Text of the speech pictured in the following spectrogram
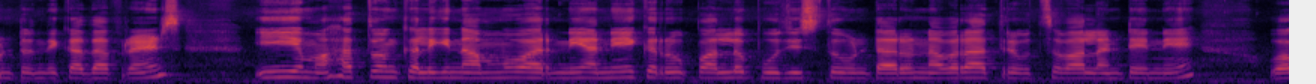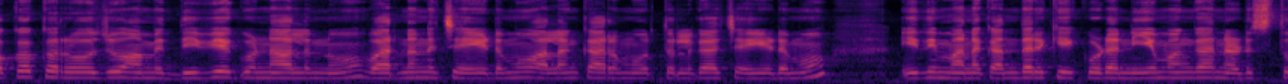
ఉంటుంది కదా ఫ్రెండ్స్? ఈ మహత్వం కలిగిన అమ్మవారిని అనేక రూపాల్లో పూజిస్తూ ఉంటారు. నవరాత్రి ఉత్సవాలంటేనే ఒక్కొక్క రోజు ఆమె దివ్య గుణాలను వర్ణన చేయడము అలంకారమూర్తులుగా చేయడము. ఇది మనకందరికీ కూడా నియమంగా నడుస్తూ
